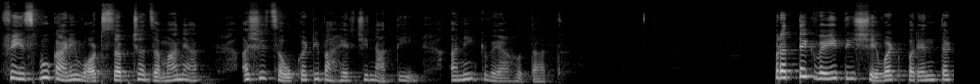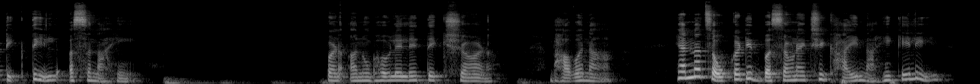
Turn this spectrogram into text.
फेसबुक आणि व्हॉट्सअपच्या जमान्यात अशी चौकटी बाहेरची नाती अनेक वेळा होतात. प्रत्येक वेळी ती शेवटपर्यंत टिकतील असं नाही. पण अनुभवलेले ते क्षण भावना ह्यांना चौकटीत बसवण्याची घाई नाही केली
